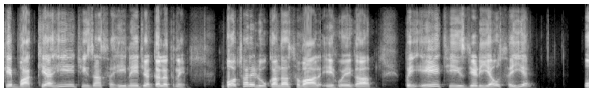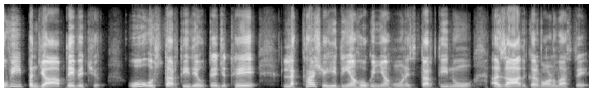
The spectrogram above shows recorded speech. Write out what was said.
ਕਿ ਵਾਕਿਆ ਹੀ ਇਹ ਚੀਜ਼ਾਂ ਸਹੀ ਨੇ ਜਾਂ ਗਲਤ ਨੇ। ਬਹੁਤ ਸਾਰੇ ਲੋਕਾਂ ਦਾ ਸਵਾਲ ਇਹ ਹੋਏਗਾ ਵੀ ਇਹ ਚੀਜ਼ ਜਿਹੜੀ ਆ ਉਹ ਸਹੀ ਹੈ, ਉਹ ਵੀ ਪੰਜਾਬ ਦੇ ਵਿੱਚ ਉਹ ਉਸ ਧਰਤੀ ਦੇ ਉੱਤੇ ਜਿੱਥੇ ਲੱਖਾਂ ਸ਼ਹੀਦੀਆਂ ਹੋ ਗਈਆਂ ਹੋਣ ਇਸ ਧਰਤੀ ਨੂੰ ਆਜ਼ਾਦ ਕਰਵਾਉਣ ਵਾਸਤੇ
